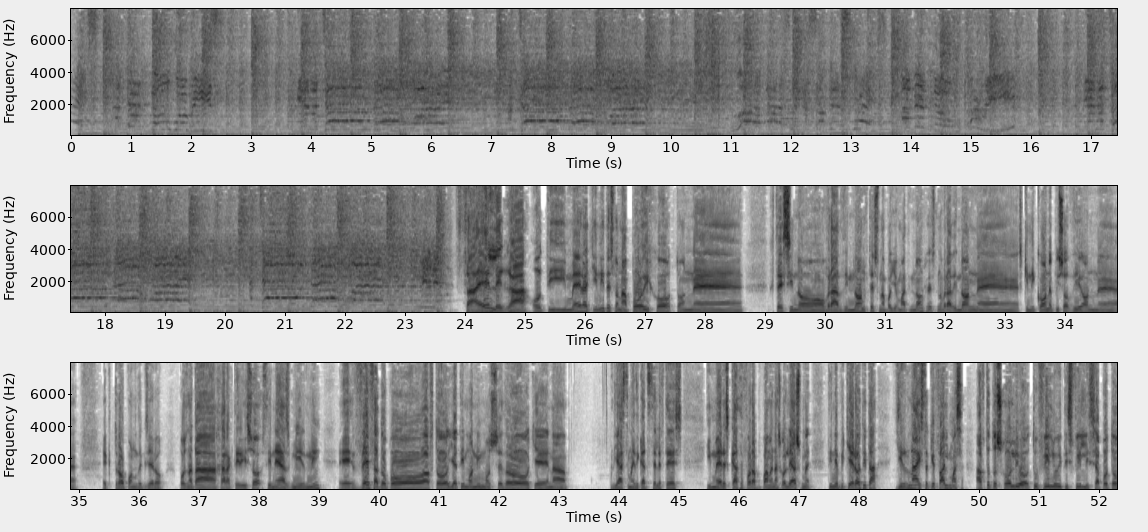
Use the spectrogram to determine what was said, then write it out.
θα έλεγα ότι η μέρα κινείται στον απόϊχο των ε, χτεσινοβραδινών, χτεσινοπογευματινών, χτεσινοβραδινών ε, σκηνικών, επεισοδίων, ε, εκτρόπων, δεν ξέρω πώς να τα χαρακτηρίσω, στη Νέα Σμύρνη. Ε, δεν θα το πω αυτό, γιατί μονίμως εδώ και ένα διάστημα, ειδικά τις τελευταίες ημέρες, κάθε φορά που πάμε να σχολιάσουμε την επικαιρότητα, γυρνάει στο κεφάλι μας αυτό το σχόλιο του φίλου ή της φίλης από το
